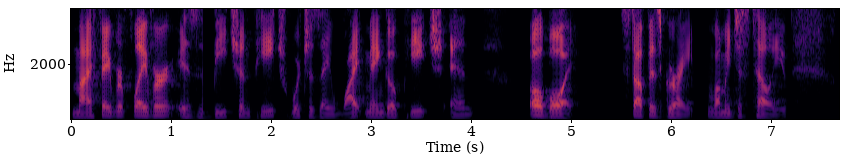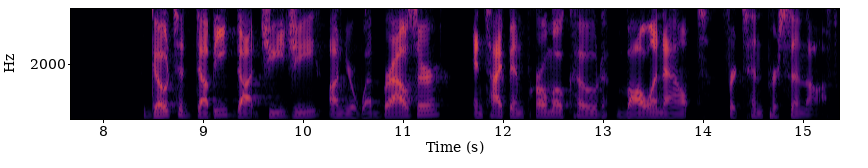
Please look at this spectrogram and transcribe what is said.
My favorite flavor is Beach and Peach, which is a white mango peach. And oh boy, stuff is great. Let me just tell you. Go to w.gg on your web browser and type in promo code VAWLINOUT for 10% off.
